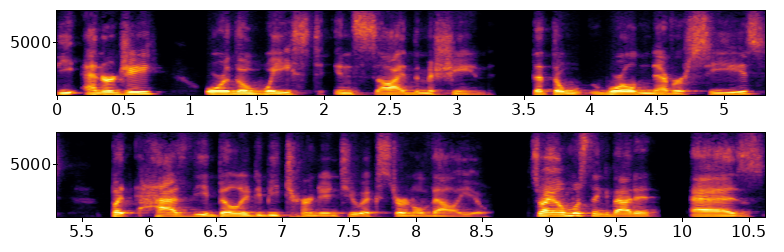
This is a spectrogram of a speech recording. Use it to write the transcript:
the energy or the waste inside the machine that the world never sees, but has the ability to be turned into external value. So I almost think about it as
